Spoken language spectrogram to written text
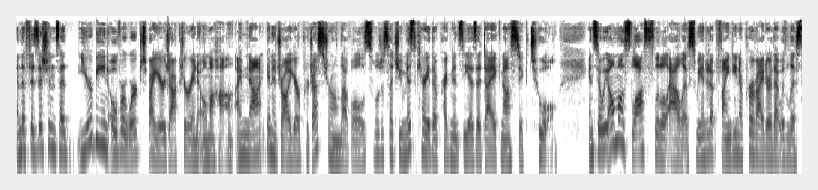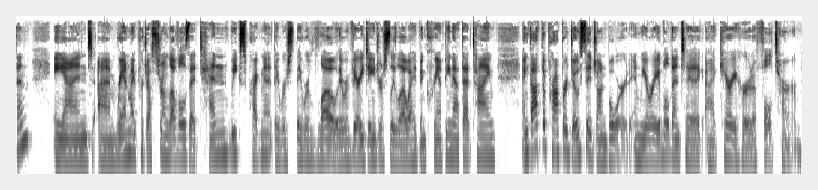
and the physician said, You're being overworked by your doctor in Omaha. I'm not going to draw your progesterone levels. We'll just let you miscarry the pregnancy as a diagnostic tool. And so we almost lost little Alice. We ended up finding a provider that would listen and um, ran my progesterone levels at 10 weeks pregnant. They were, they were low. They were very dangerously low. I had been cramping at that time and got the proper dosage on board. And we were able then to uh, carry her to full term.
